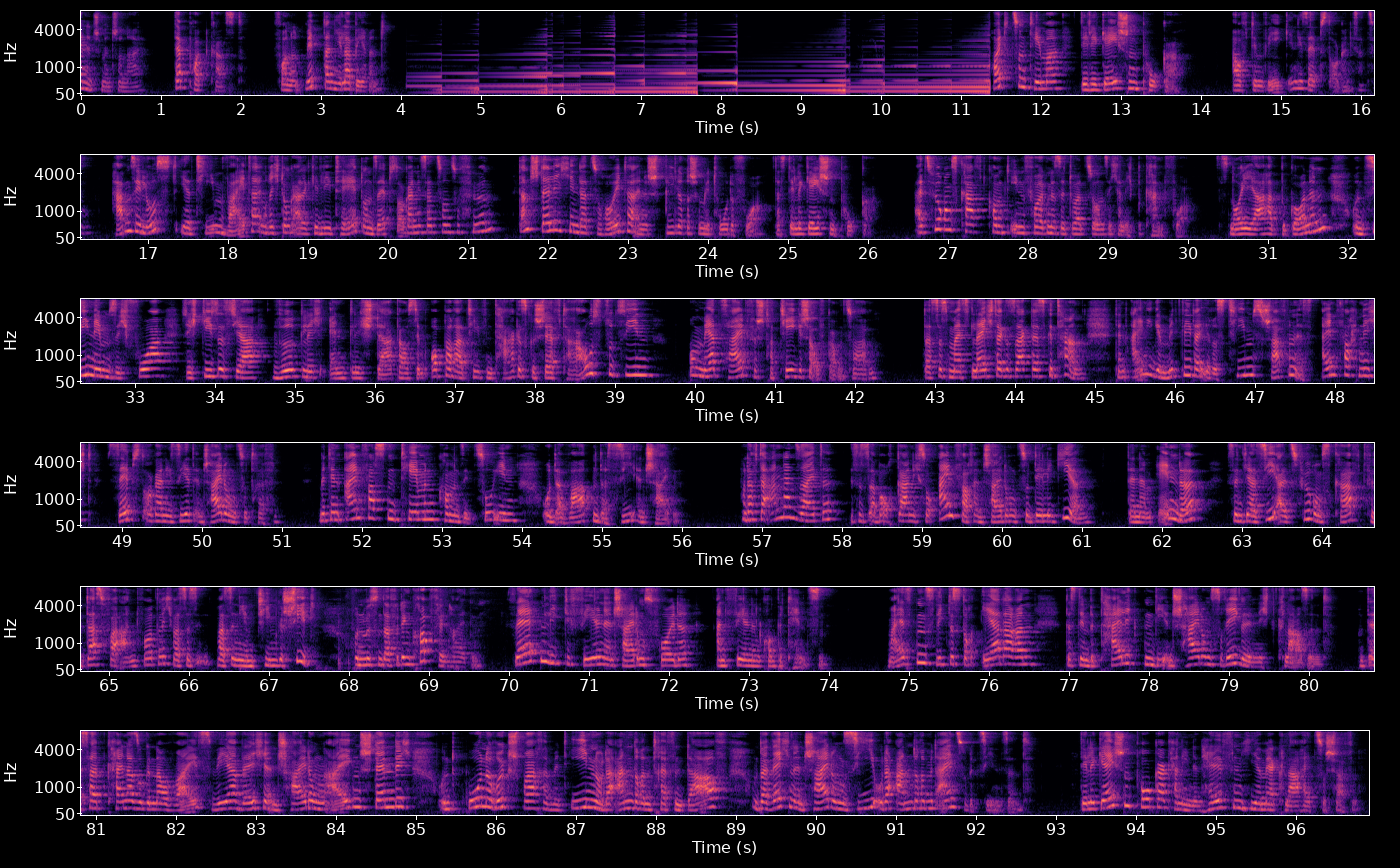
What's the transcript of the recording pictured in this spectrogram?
Management Journal, der Podcast von und mit Daniela Behrendt. Heute zum Thema Delegation Poker auf dem Weg in die Selbstorganisation. Haben Sie Lust, Ihr Team weiter in Richtung Agilität und Selbstorganisation zu führen? Dann stelle ich Ihnen dazu heute eine spielerische Methode vor, das Delegation Poker. Als Führungskraft kommt Ihnen folgende Situation sicherlich bekannt vor. Das neue Jahr hat begonnen und Sie nehmen sich vor, sich dieses Jahr wirklich endlich stärker aus dem operativen Tagesgeschäft herauszuziehen, um mehr Zeit für strategische Aufgaben zu haben. Das ist meist leichter gesagt als getan, denn einige Mitglieder Ihres Teams schaffen es einfach nicht, selbst organisiert Entscheidungen zu treffen. Mit den einfachsten Themen kommen Sie zu Ihnen und erwarten, dass Sie entscheiden. Und auf der anderen Seite ist es aber auch gar nicht so einfach, Entscheidungen zu delegieren. Denn am Ende sind ja Sie als Führungskraft für das verantwortlich, was, es, was in Ihrem Team geschieht und müssen dafür den Kopf hinhalten. Selten liegt die fehlende Entscheidungsfreude an fehlenden Kompetenzen. Meistens liegt es doch eher daran, dass den Beteiligten die Entscheidungsregeln nicht klar sind und deshalb keiner so genau weiß, wer welche Entscheidungen eigenständig und ohne Rücksprache mit ihnen oder anderen treffen darf und bei welchen Entscheidungen sie oder andere mit einzubeziehen sind. Delegation Poker kann Ihnen helfen, hier mehr Klarheit zu schaffen.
